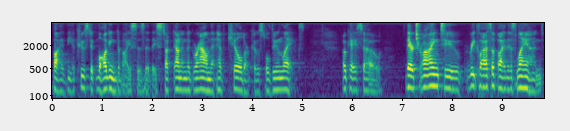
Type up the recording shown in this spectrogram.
by the acoustic logging devices that they stuck down in the ground that have killed our coastal dune lakes. Okay, so they're trying to reclassify this land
